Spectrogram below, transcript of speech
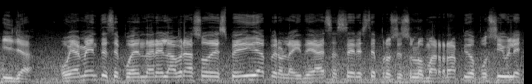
y ya. Obviamente se pueden dar el abrazo de despedida, pero la idea es hacer este proceso lo más rápido posible.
